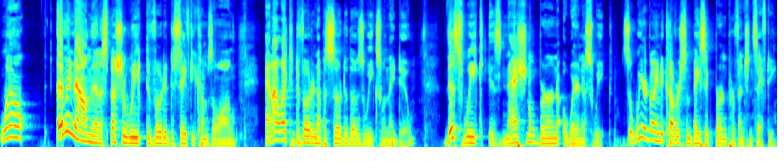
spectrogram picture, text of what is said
Well, every now and then a special week devoted to safety comes along, and I like to devote an episode to those weeks when they do. This week is National Burn Awareness Week, so we are going to cover some basic burn prevention safety.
